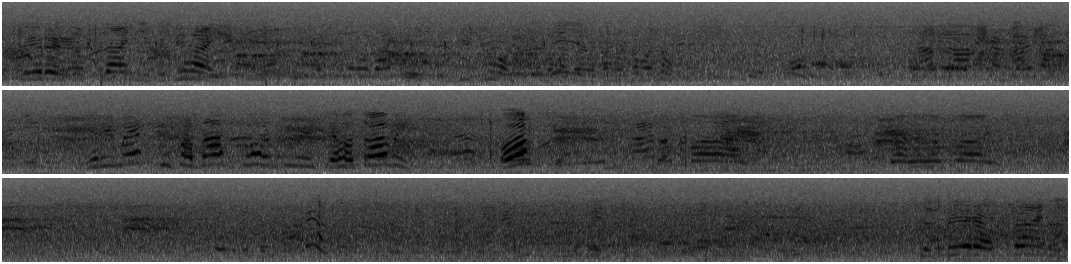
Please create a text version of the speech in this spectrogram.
Чотири. Останній. Вибігай. Єремецьку Фабаско готується. Готовий? Оп! Чотири останні.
